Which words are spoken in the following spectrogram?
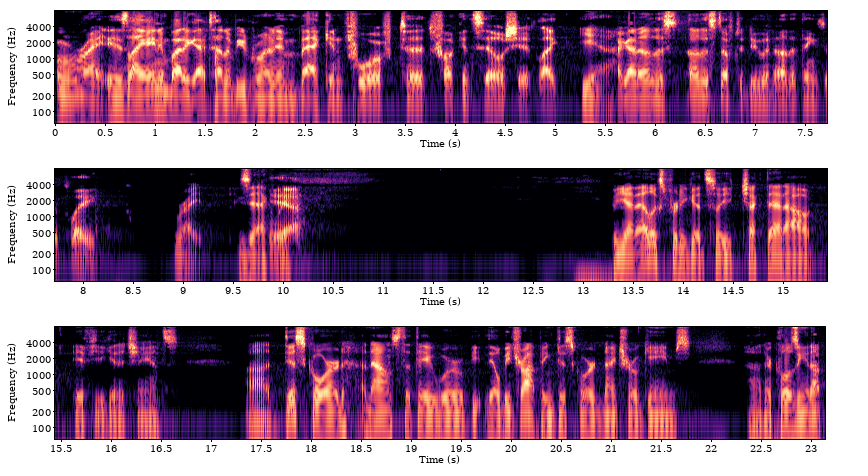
Right. It's like anybody got time to be running back and forth to fucking sell shit. Like, yeah, I got other other stuff to do and other things to play. Right. Exactly. Yeah. But yeah, that looks pretty good. So you check that out if you get a chance. Uh, Discord announced that they were be, they'll be dropping Discord Nitro games. Uh, they're closing it up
